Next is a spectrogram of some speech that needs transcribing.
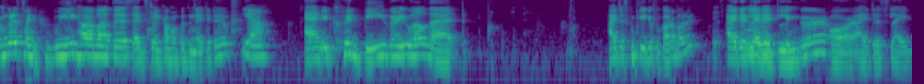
i'm gonna think really hard about this and still come up with a negative yeah. and it could be very well that i just completely forgot about it i didn't let it linger or i just like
